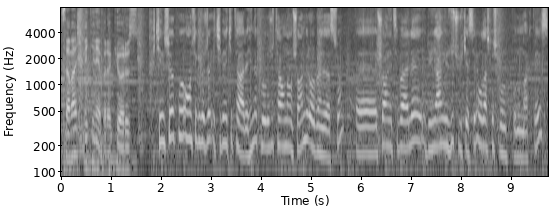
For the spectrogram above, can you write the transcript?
Savaş Metin'e bırakıyoruz. Kimse Yok bu 18 Ocak 2002 tarihinde kuruluşu tamamlamış olan bir organizasyon. Ee, şu an itibariyle dünyanın 103 ülkesine ulaşmış bulunmaktayız.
